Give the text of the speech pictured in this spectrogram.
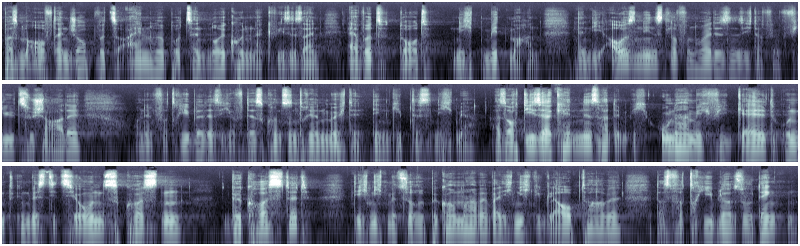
pass mal auf, dein Job wird zu 100% Neukundenakquise sein. Er wird dort nicht mitmachen. Denn die Außendienstler von heute sind sich dafür viel zu schade und den Vertriebler, der sich auf das konzentrieren möchte, den gibt es nicht mehr. Also auch diese Erkenntnis hatte mich unheimlich viel Geld und Investitionskosten gekostet, die ich nicht mehr zurückbekommen habe, weil ich nicht geglaubt habe, dass Vertriebler so denken.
